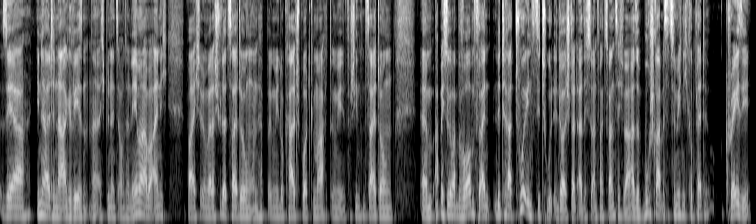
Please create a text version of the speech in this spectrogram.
sehr inhaltenah gewesen. Ne? Ich bin jetzt auch Unternehmer, aber eigentlich war ich bei der Schülerzeitung und habe irgendwie Lokalsport gemacht, irgendwie in verschiedenen Zeitungen. Ähm, habe mich sogar mal beworben für ein Literaturinstitut in Deutschland, als ich so Anfang 20 war. Also Buchschreiben ist jetzt für mich nicht komplett crazy.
